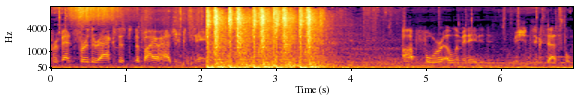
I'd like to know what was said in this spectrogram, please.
Prevent further access to the biohazard container. OpFor eliminated. Mission successful.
